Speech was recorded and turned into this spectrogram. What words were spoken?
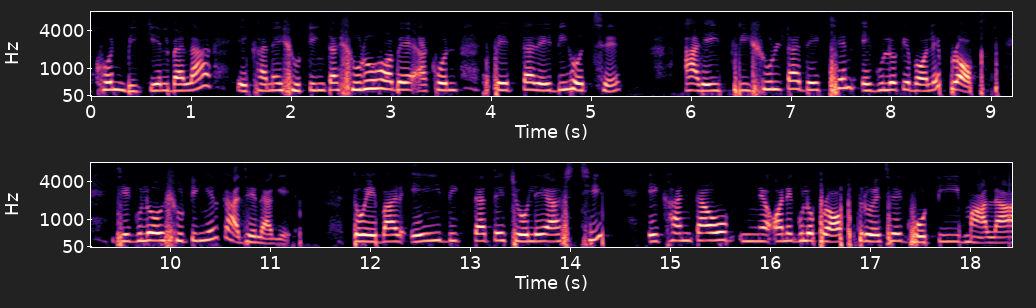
এখন বিকেলবেলা এখানে শুটিংটা শুরু হবে। এখন সেটটা রেডি হচ্ছে। আর এই ত্রিশূলটা দেখছেন, এগুলোকে বলে প্রপস যেগুলো শুটিংয়ের কাজে লাগে। তো এবার এই দিকটাতে চলে আসছি। এখানটাও অনেকগুলো প্রপস রয়েছে, ঘটি, মালা,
